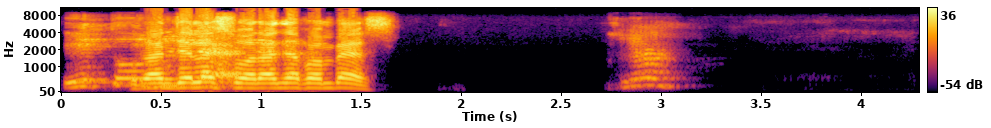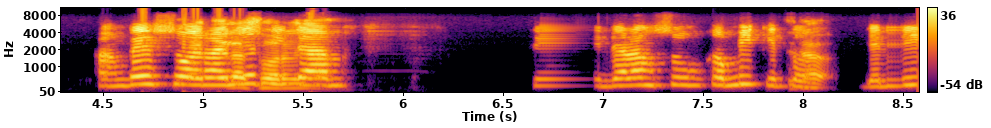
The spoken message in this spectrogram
Itu Kurang jelas suaranya Pembes. Kang Bes suaranya Jelas suaranya. tidak tidak langsung ke mic itu. Tidak. Jadi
